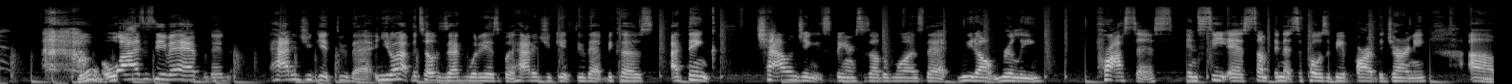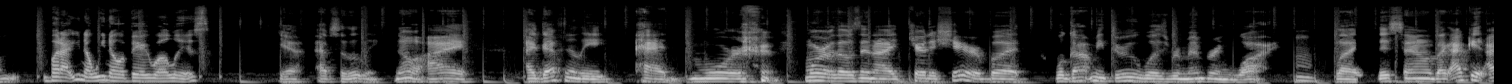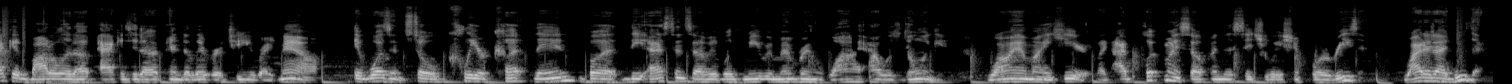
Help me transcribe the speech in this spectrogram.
Yeah. Why is this even happening? How did you get through that? And you don't have to tell exactly what it is, but how did you get through that? Because I think challenging experiences are the ones that we don't really process and see as something that's supposed to be a part of the journey. Um, but I, you know, we know it very well is. Yeah, absolutely. No, I I definitely had more more of those than I care to share, but what got me through was remembering why. Mm. Like this sounds like I could I could bottle it up, package it up, and deliver it to you right now. It wasn't so clear cut then, but the essence of it was me remembering why I was doing it. Why am I here? Like I put myself in this situation for a reason. Why did I do that?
